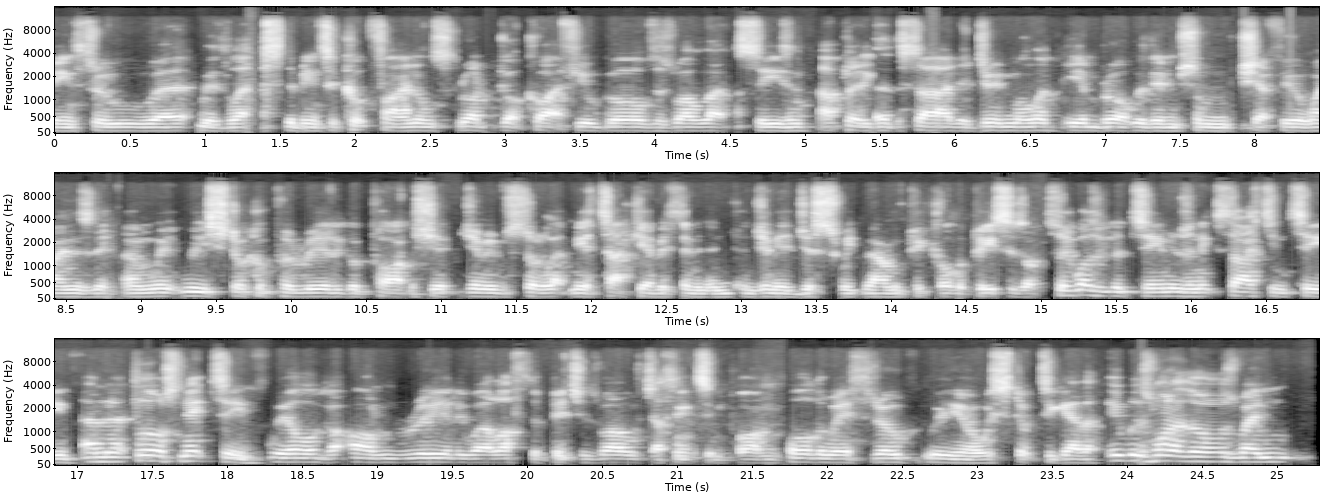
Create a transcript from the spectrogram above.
been through uh, with Leicester, been to cup finals. Rod got quite a few goals as well that season. I played at the side of Jimmy Mullen. Ian brought with him from Sheffield Wednesday, and we, we struck up a really good partnership. Jimmy was sort of let me attack everything, and, and Jimmy would just sweep round and pick all the pieces up. So it was a good team. It was an exciting team and a close knit team. We all got on really well off the pitch as well, which I think is important. All the way through, we you know we stuck together. It was one of those when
